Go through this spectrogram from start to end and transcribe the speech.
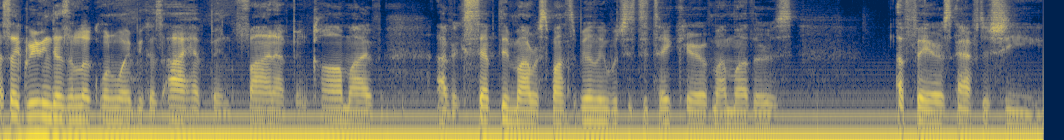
I say grieving doesn't look one way because I have been fine. I've been calm. I've I've accepted my responsibility, which is to take care of my mother's affairs after she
